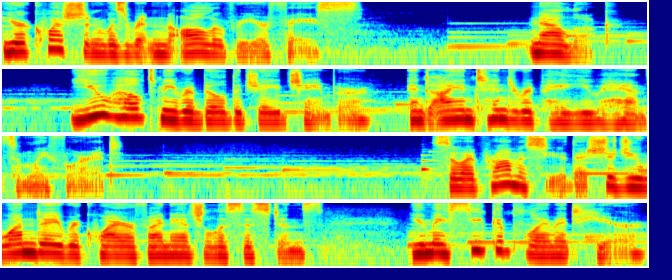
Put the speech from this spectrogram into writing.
Your question was written all over your face. Now look, you helped me rebuild the Jade Chamber, and I intend to repay you handsomely for it. So I promise you that should you one day require financial assistance, you may seek employment here.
